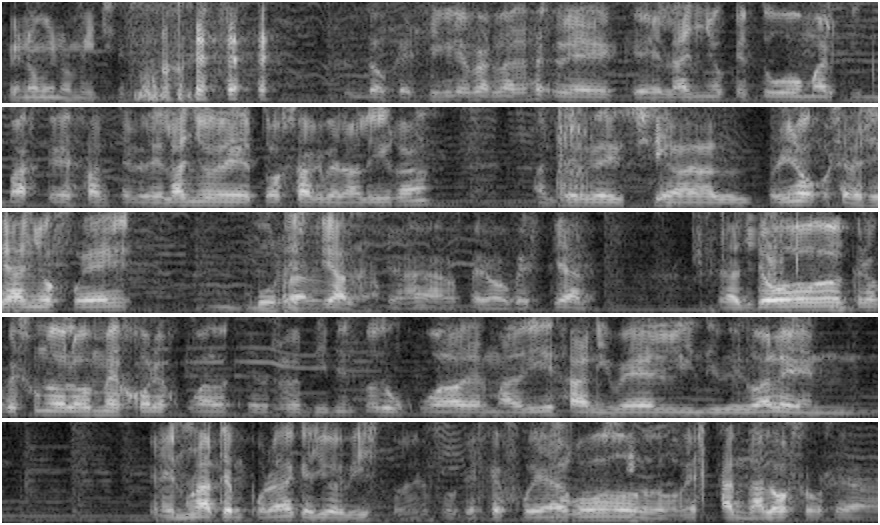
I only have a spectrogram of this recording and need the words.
fenómeno Michel. Lo que sí que es verdad es eh, que el año que tuvo Martín Vázquez antes del año de Tosac de la Liga, antes de irse al Torino, o sea, ese año fue bestial, pero bestial. yo creo que es uno de los mejores jugadores de rendimiento de un jugador del Madrid a nivel individual en, en una temporada que yo he visto, ¿eh? porque es que fue algo escandaloso. O sea,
